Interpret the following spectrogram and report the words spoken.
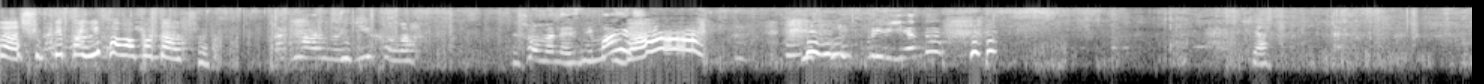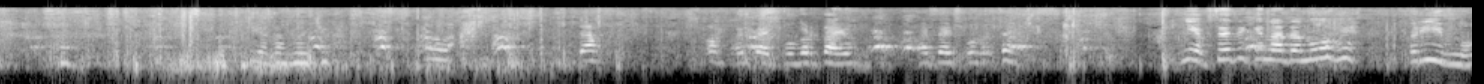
Да, щоб ти поїхала подальше. Так гарно їхала. Ти що, мене знімаєш? Да. Привіт. Сейчас. Я разочек. Да. О, опять повертаю. Опять повертаю. Ні, все-таки треба ноги рівно.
